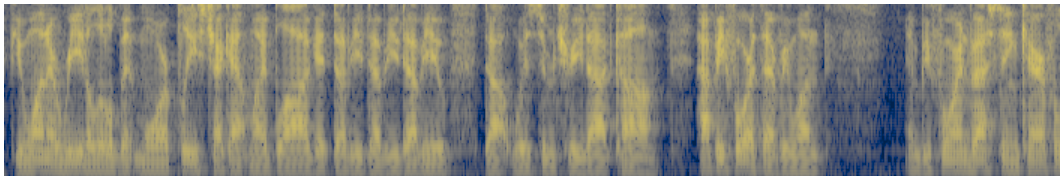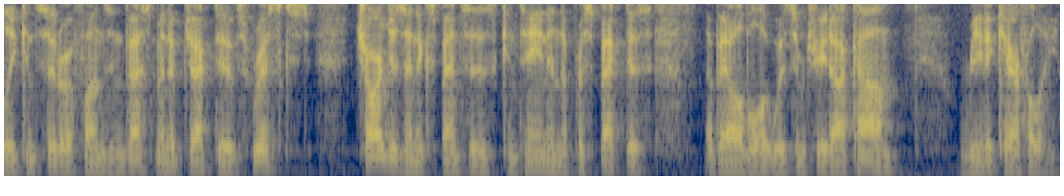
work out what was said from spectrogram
If you want to read a little bit more, please check out my blog at www.wisdomtree.com. Happy 4th, everyone. And before investing, carefully consider a fund's investment objectives, risks, charges, and expenses contained in the prospectus available at wisdomtree.com. Read it carefully.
